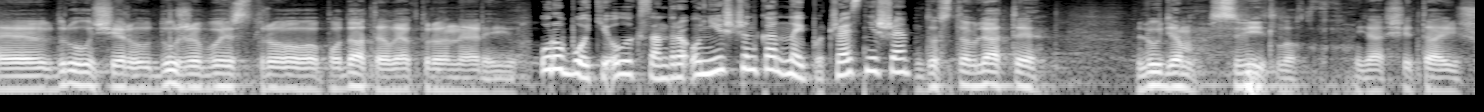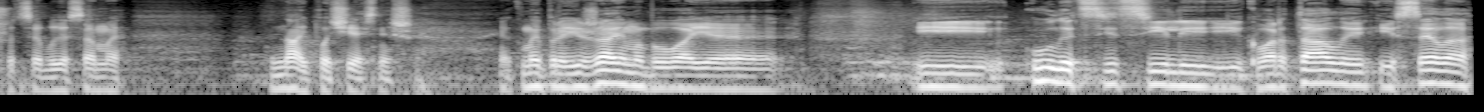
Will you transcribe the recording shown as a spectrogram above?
Е, В другу чергу дуже швидко подати електроенергію. У роботі Олександра Оніщенка найпочесніше Доставляти людям світло. Я вважаю, що це буде саме найпочесніше. Як ми приїжджаємо, буває і вулиці цілі, і квартали, і села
